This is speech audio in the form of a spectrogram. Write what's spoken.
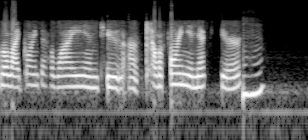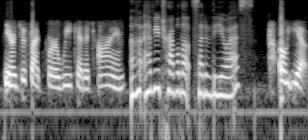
well, like going to Hawaii and to um, California next year. Mm-hmm. You know, just like for a week at a time. Uh, have you traveled outside of the U.S.? Oh yes,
